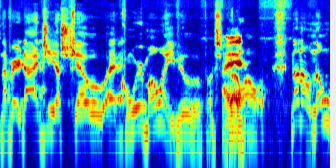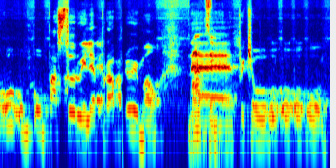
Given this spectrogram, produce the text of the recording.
Na verdade, acho que é, o, é com o irmão aí, viu, pastor? Ah, é? Não, não, não o, o, pastor William, é próprio irmão. Né? Ah, porque o, o, o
